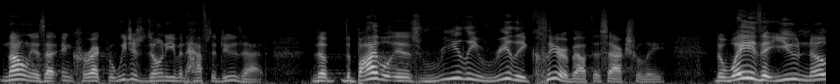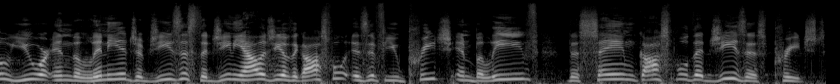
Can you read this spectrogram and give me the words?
not only is that incorrect, but we just don't even have to do that. The, the Bible is really, really clear about this, actually. The way that you know you are in the lineage of Jesus, the genealogy of the gospel, is if you preach and believe the same gospel that Jesus preached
